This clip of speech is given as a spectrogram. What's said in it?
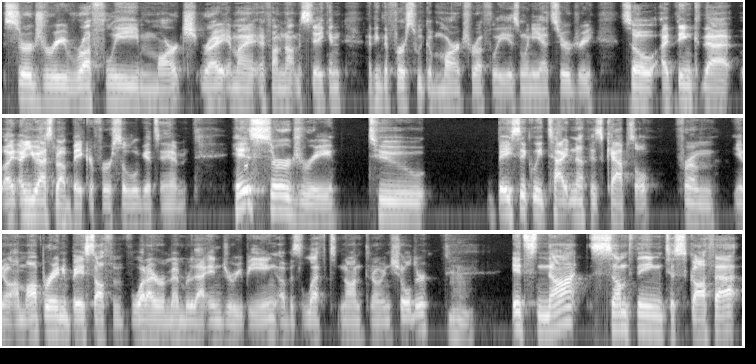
surgery roughly March, right? Am I, if I'm not mistaken? I think the first week of March roughly is when he had surgery. So I think that you asked about Baker first, so we'll get to him. His surgery to basically tighten up his capsule from, you know, I'm operating based off of what I remember that injury being of his left non throwing shoulder. Mm-hmm. It's not something to scoff at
